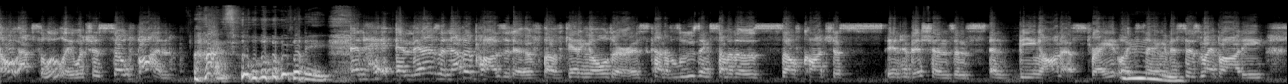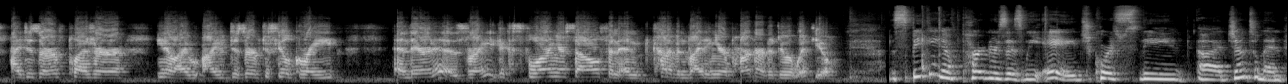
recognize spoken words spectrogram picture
Oh, absolutely, which is so fun. Absolutely. And and there's another positive of getting older is kind of losing some of those self-conscious inhibitions and and being honest, right? Like mm. saying this is my body, I deserve pleasure, you know, I I deserve to feel great. And there it is, right? Exploring yourself and, and kind of inviting your partner to do it with you. Speaking of partners as we age, of course, the uh, gentleman,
